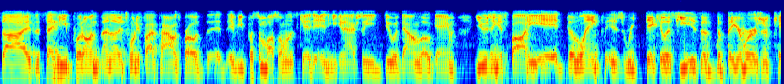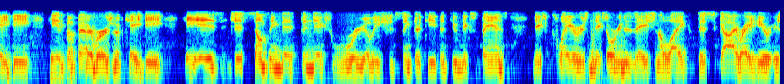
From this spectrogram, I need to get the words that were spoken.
size, the second you put on another 25 pounds, bro, if you put some muscle on this kid and he can actually do a down low game using his body, it, the length is ridiculous. He is a, the bigger version of KD. He is the better version of KD. He is just something that the Knicks really should sink their teeth into. Knicks fans, Knicks players, Knicks organization alike. This guy right here is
